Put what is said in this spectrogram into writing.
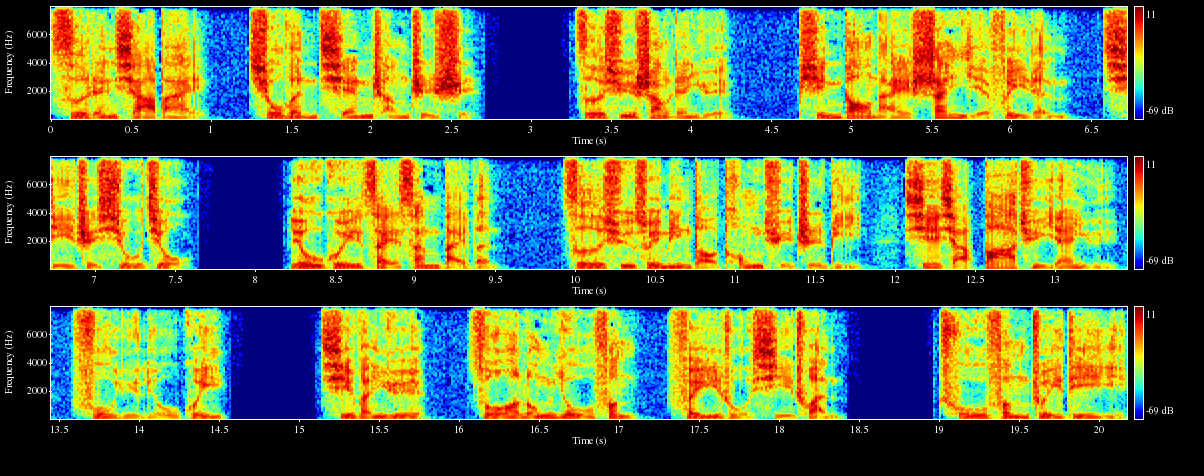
四人下拜，求问前程之事。子虚上人曰：“贫道乃山野废人，岂知修旧？”刘珪再三拜问，子胥遂命到铜曲执笔，写下八句言语，付与刘珪。其文曰：“左龙右凤，飞入西川；雏凤坠地，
